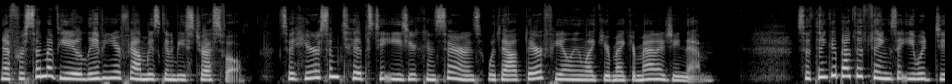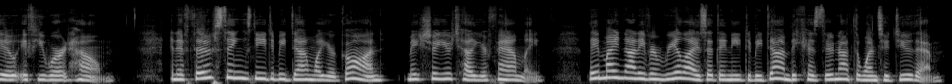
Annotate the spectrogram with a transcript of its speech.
Now, for some of you, leaving your family is going to be stressful. So, here are some tips to ease your concerns without their feeling like you're micromanaging them. So, think about the things that you would do if you were at home. And if those things need to be done while you're gone, make sure you tell your family. They might not even realize that they need to be done because they're not the ones who do them.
